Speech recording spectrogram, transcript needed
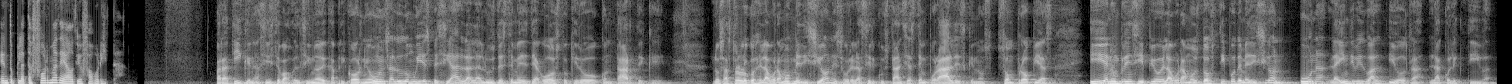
en tu plataforma de audio favorita. Para ti que naciste bajo el signo de Capricornio, un saludo muy especial a la luz de este mes de agosto. Quiero contarte que los astrólogos elaboramos mediciones sobre las circunstancias temporales que nos son propias y en un principio elaboramos dos tipos de medición, una la individual y otra la colectiva.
